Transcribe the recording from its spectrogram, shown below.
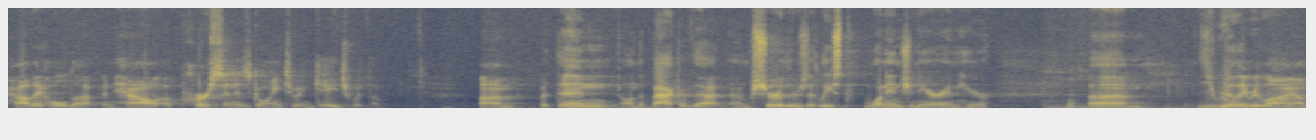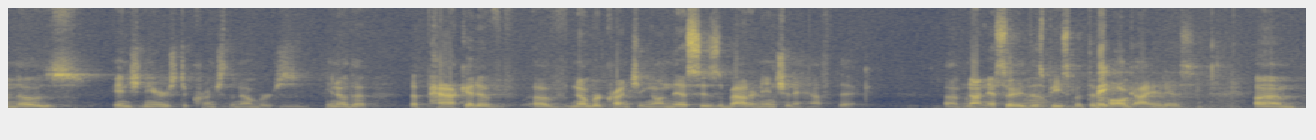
how they hold up, and how a person is going to engage with them. Um, but then on the back of that, I'm sure there's at least one engineer in here. Um, you really rely on those engineers to crunch the numbers. Mm. You know, the, the packet of, of number crunching on this is about an inch and a half thick. Um, not necessarily wow. this piece, but the Wait. tall guy it is. Um,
